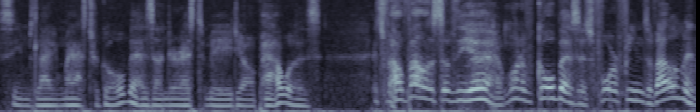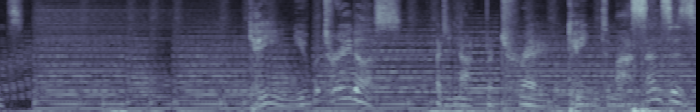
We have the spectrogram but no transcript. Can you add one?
Seems like Master Golbez underestimated your powers. It's Valvalis of the Air, one of Golbez's four fiends of elements. Kain, you betrayed us. I did not betray, but came to my senses.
